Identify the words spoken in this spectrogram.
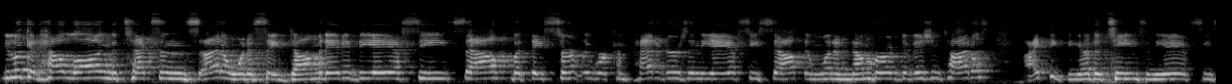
You look at how long the Texans, I don't want to say dominated the AFC South, but they certainly were competitors in the AFC South and won a number of division titles. I think the other teams in the AFC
